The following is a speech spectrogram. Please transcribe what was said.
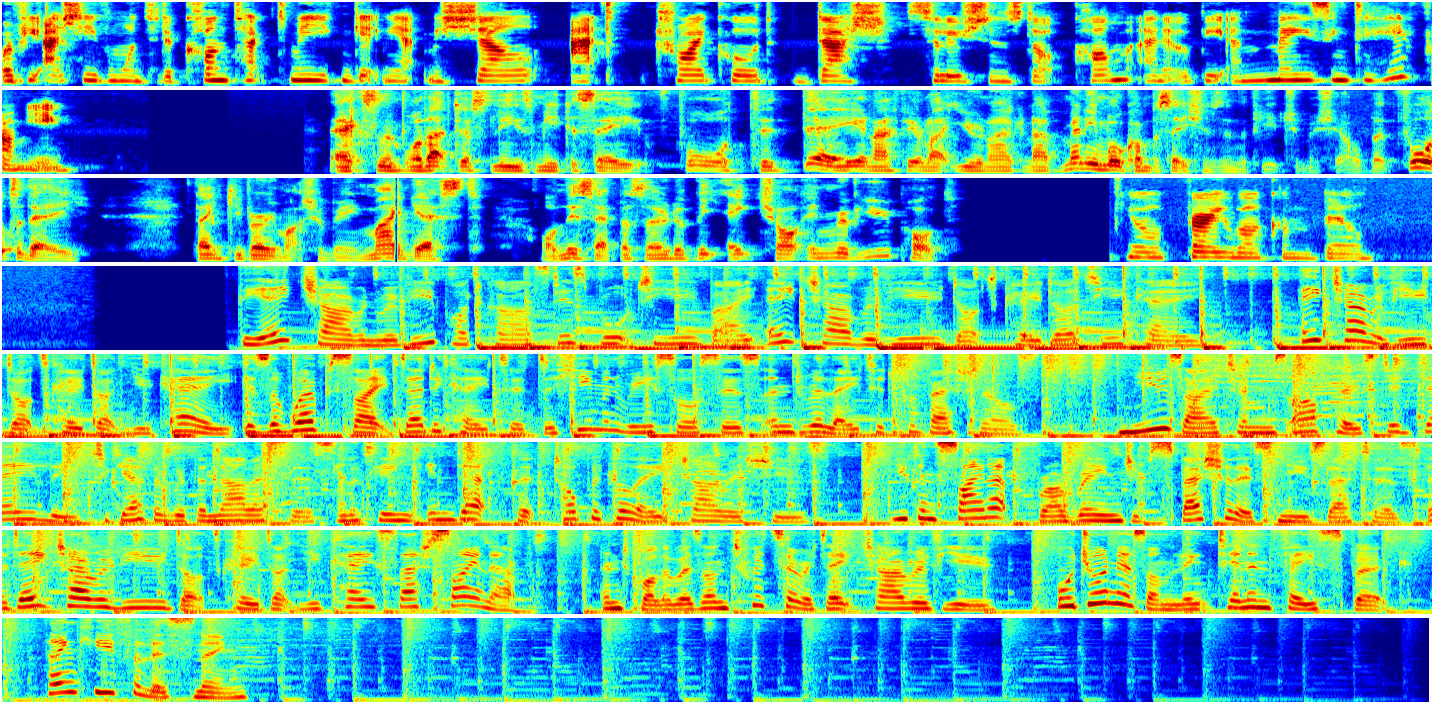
Or if you actually even wanted to contact me, you can get me at michelle at tricord-solutions.com and it would be amazing to hear from you. Excellent. Well, that just leaves me to say for today, and I feel like you and I can have many more conversations in the future, Michelle. But for today, thank you very much for being my guest on this episode of the HR in Review pod. You're very welcome, Bill. The HR in Review podcast is brought to you by hrreview.co.uk hrreview.co.uk is a website dedicated to human resources and related professionals. News items are posted daily together with analysis looking in depth at topical HR issues. You can sign up for our range of specialist newsletters at hrreview.co.uk slash sign up and follow us on Twitter at hrreview or join us on LinkedIn and Facebook. Thank you for listening.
